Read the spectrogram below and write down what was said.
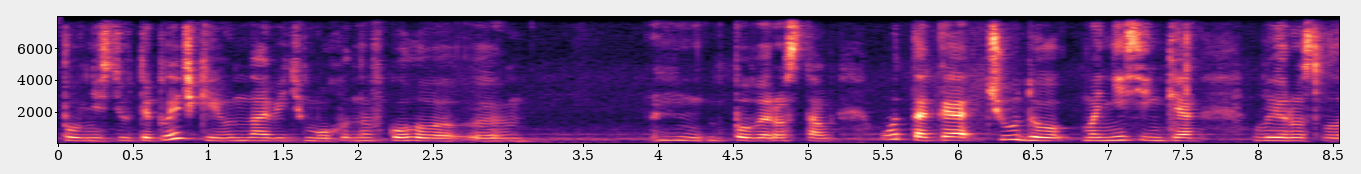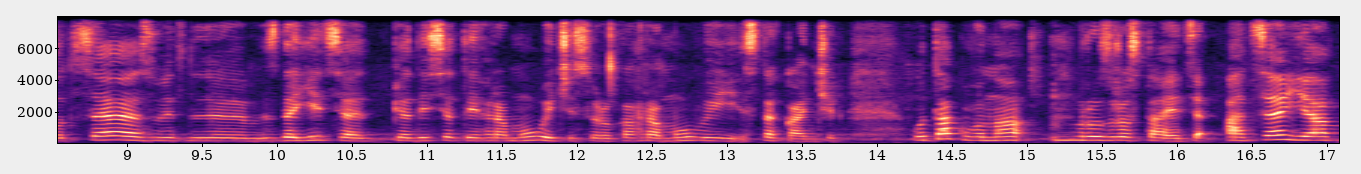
повністю в тепличці, і навіть мох навколо е, повиростав. От таке чудо манісіньке виросло. Це, е, здається, 50-грамовий чи 40-грамовий стаканчик. Отак вона розростається. А це я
